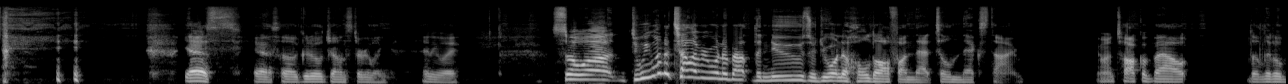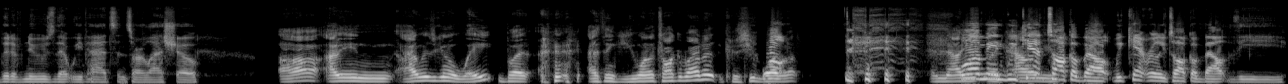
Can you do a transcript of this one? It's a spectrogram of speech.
Yes, yes. Uh, good old John Sterling. Anyway, so uh, do we want to tell everyone about the news, or do you want to hold off on that till next time? You want to talk about the little bit of news that we've had since our last show? Uh, I mean, I was gonna wait, but I think you want to talk about it because you brought Well, it up. And now, well, I mean, we can't you- talk about we can't really talk about the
